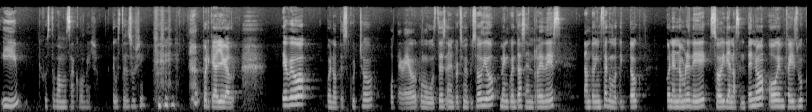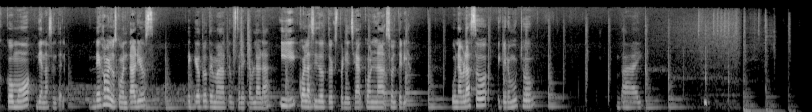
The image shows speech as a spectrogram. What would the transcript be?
y justo vamos a comer. ¿Te gusta el sushi? Porque ha llegado. Te veo, bueno, te escucho o te veo como gustes en el próximo episodio. Me encuentras en redes, tanto Insta como TikTok, con el nombre de Soy Diana Centeno o en Facebook como Diana Centeno. Déjame en los comentarios de qué otro tema te gustaría que hablara y cuál ha sido tu experiencia con la soltería. Un abrazo, te quiero mucho. Bye.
